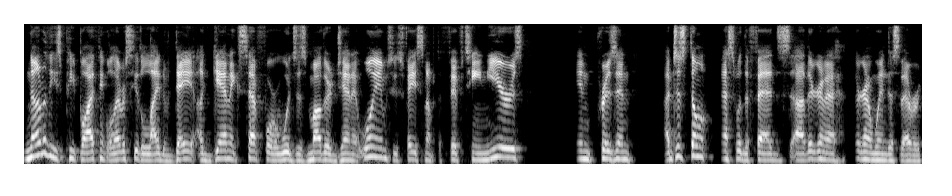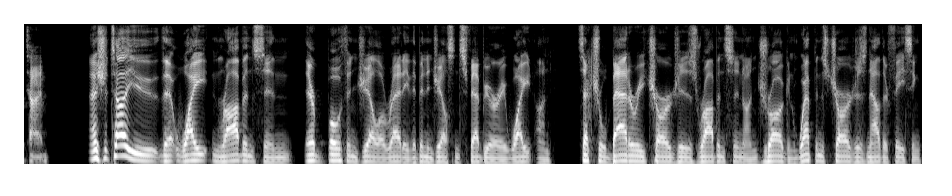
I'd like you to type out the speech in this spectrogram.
none of these people, I think, will ever see the light of day again, except for Woods' mother, Janet Williams, who's facing up to 15 years in prison. Uh, just don't mess with the feds. Uh, they're gonna they're gonna win just every time. I should tell you that White and Robinson, they're both in jail already. They've been in jail since February. White on sexual battery charges, Robinson on drug and weapons charges. Now they're facing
